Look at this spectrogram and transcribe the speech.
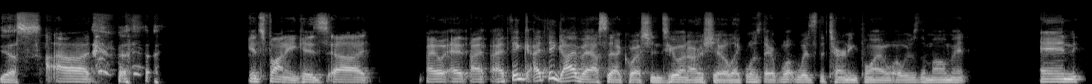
yes Uh, it's funny because uh, I, I I think I think I've asked that question too on our show. Like, was there what was the turning point? What was the moment? And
